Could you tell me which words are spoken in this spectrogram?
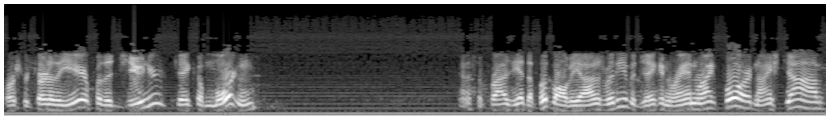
First return of the year for the junior, Jacob Morton. Kind of surprised he had the football, to be honest with you, but Jacob ran right for it. Nice job.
